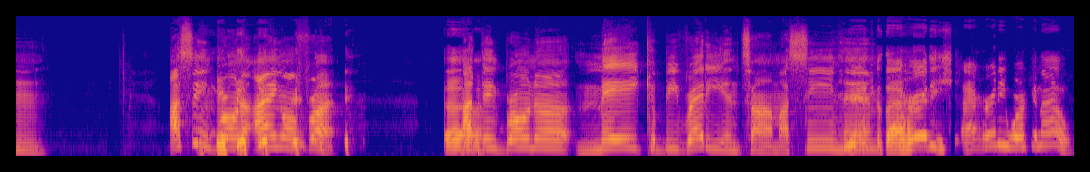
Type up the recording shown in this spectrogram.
Mm. I seen Broner. I ain't gonna front. Uh, I think Broner may could be ready in time. I seen him. yeah, him. because I heard he, I heard he working out.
